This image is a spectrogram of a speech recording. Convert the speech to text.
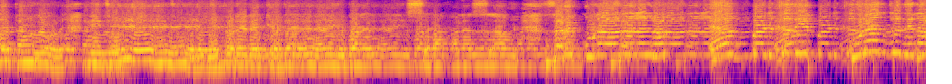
কথা নিজে ভিতরে রেখে দেয় বলেন। সুবহানাল্লাহ। যারা কোরআন একবার যদি কোরআন যদি না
